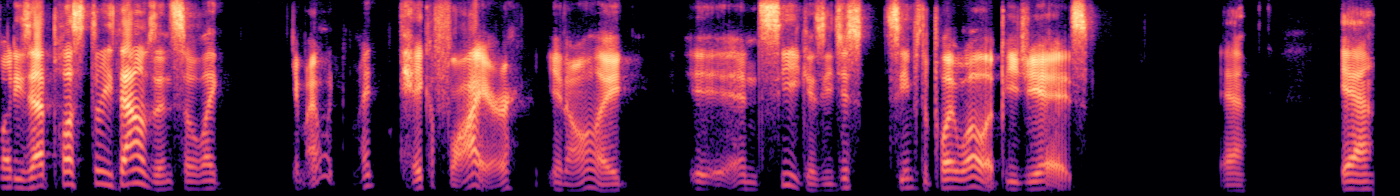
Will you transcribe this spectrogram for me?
but he's at plus three thousand. So like, you might might take a flyer. You know, like and see because he just seems to play well at PGA's. Yeah. Yeah.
